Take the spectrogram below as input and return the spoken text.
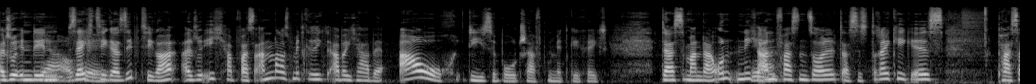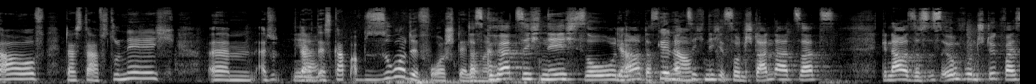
Also in den Ja, okay. 60er, 70er. Also ich habe was anderes mitgekriegt, aber ich habe auch diese Botschaften mitgekriegt. Dass man da unten nicht Ja. anfassen soll, dass es dreckig ist. Pass auf, das darfst du nicht. Ähm, also Ja. da, es gab absurde Vorstellungen. Das gehört sich nicht so, Ja, ne? Das genau. gehört sich nicht, ist so ein Standardsatz. Genau, also es ist irgendwo ein Stück weit,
